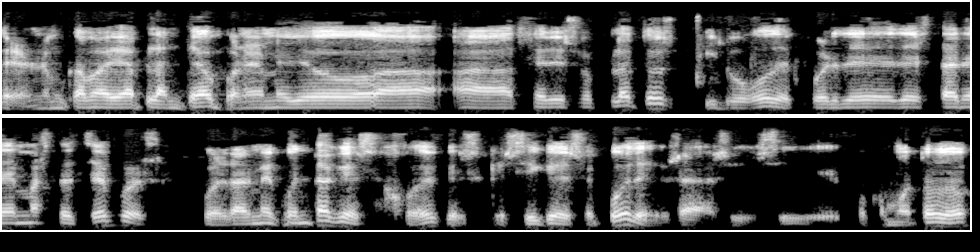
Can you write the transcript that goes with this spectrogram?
pero nunca me había planteado ponerme yo a, hacer esos platos y luego después de, estar en Masterchef pues pues darme cuenta que joder que, que sí que se puede o sea si, si pues como todo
